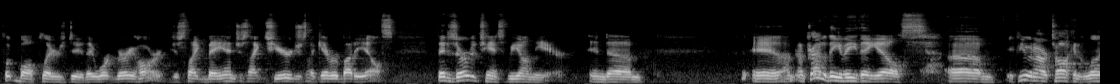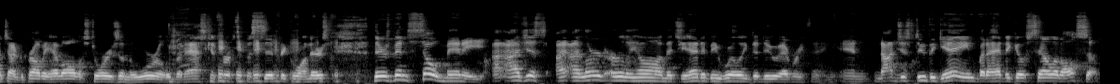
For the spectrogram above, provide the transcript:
football players do. They work very hard, just like band, just like cheer, just like everybody else. They deserve a chance to be on the air. And um, and I'm, I'm, trying to think of anything else. Um, if you and I were talking at lunch, I could probably have all the stories in the world. But asking for a specific one, there's there's been so many. I, I just I, I, learned early on that you had to be willing to do everything, and not just do the game, but I had to go sell it also.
